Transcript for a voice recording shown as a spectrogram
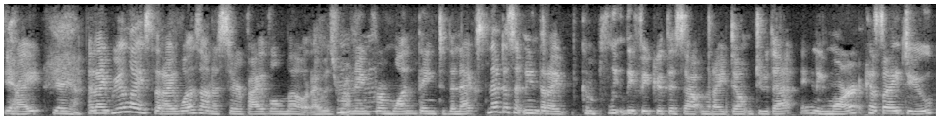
Yeah. Right? Yeah, yeah. And I realized that I was on a survival mode. I was mm-hmm. running from one thing to the next. And that doesn't mean that I completely figured this out and that I don't do that anymore, because I do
